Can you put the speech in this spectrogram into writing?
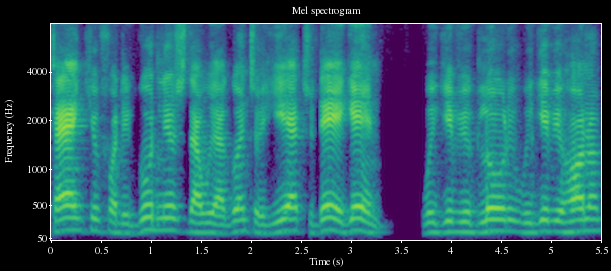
Thank you for the good news that we are going to hear today again. We give you glory. We give you honor.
